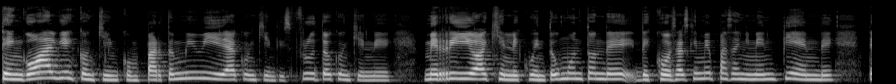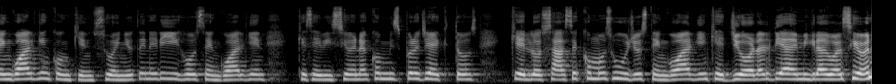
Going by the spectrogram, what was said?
tengo a alguien con quien comparto mi vida, con quien disfruto, con quien me, río, a quien le cuento un montón de, cosas que me pasan y me entiende. Tengo a alguien con quien sueño tener hijos, tengo a alguien que se visiona con mis proyectos, que los hace como suyos, tengo a alguien que llora el día de mi graduación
